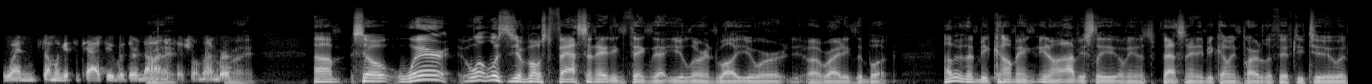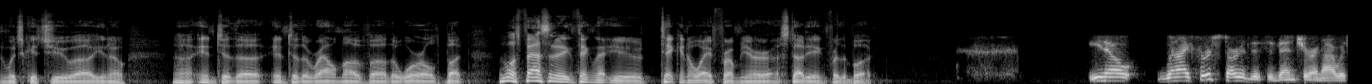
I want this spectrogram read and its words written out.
when someone gets a tattoo, but they're not an Right. official member. Right. Um, so, where? What was your most fascinating thing that you learned while you were uh, writing the book, other than becoming? You know, obviously, I mean, it's fascinating becoming part of the fifty-two, and which gets you, uh, you know, uh, into the into the realm of uh, the world. But the most fascinating thing that you've taken away from your uh, studying for the book. You know, when I first started this adventure and I was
